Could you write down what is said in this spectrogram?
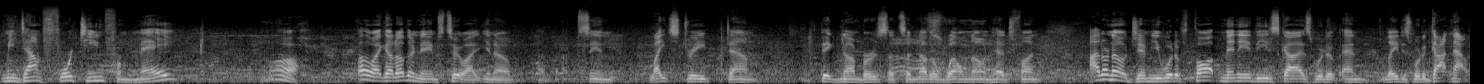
I mean, down 14 from May. Oh, by the way, I got other names too. I you know I'm seeing Light Street down big numbers. That's another well-known hedge fund. I don't know, Jim. You would have thought many of these guys would have and ladies would have gotten out.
